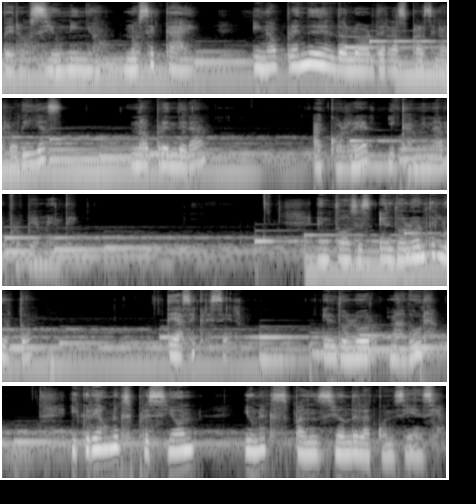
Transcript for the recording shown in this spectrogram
Pero si un niño no se cae y no aprende del dolor de rasparse las rodillas, no aprenderá a correr y caminar propiamente. Entonces el dolor de luto te hace crecer. El dolor madura y crea una expresión y una expansión de la conciencia.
